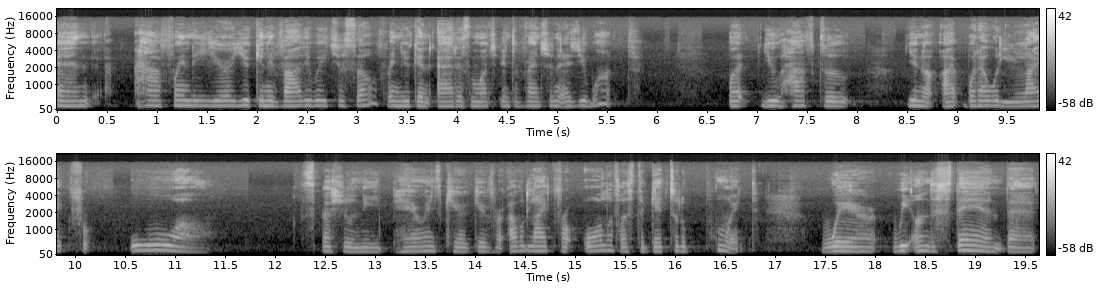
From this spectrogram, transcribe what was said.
And halfway in the year, you can evaluate yourself and you can add as much intervention as you want. But you have to, you know, I, what I would like for all special need parents, caregiver, I would like for all of us to get to the point where we understand that,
